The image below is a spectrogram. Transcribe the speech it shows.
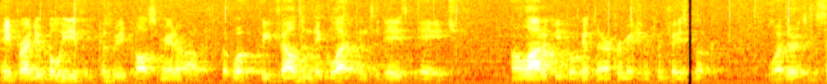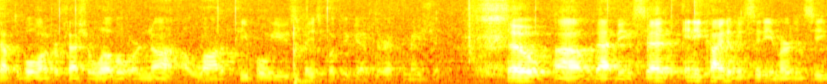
paper, I do believe, because we called some radio outlets. But what we failed to neglect in today's age, a lot of people get their information from Facebook. Whether it's acceptable on a professional level or not, a lot of people use Facebook to get their information. So, uh, with that being said, any kind of a city emergency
